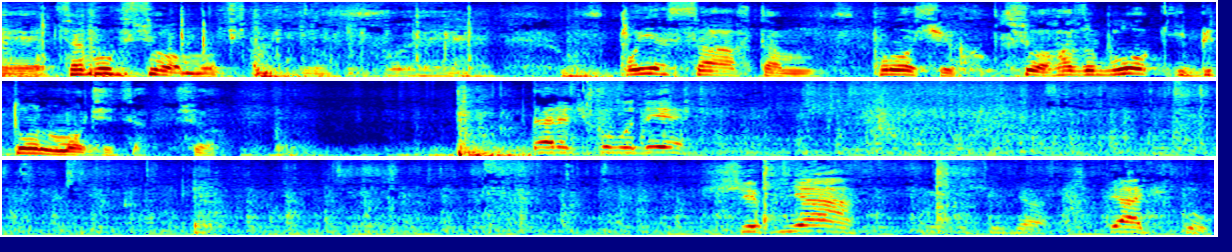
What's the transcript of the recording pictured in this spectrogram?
Е, Це во всьому. В, в поясах, там, в прочих, все, газоблок і бетон мочиться. Все. Дарочку води. Щепня. П'ять штук.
